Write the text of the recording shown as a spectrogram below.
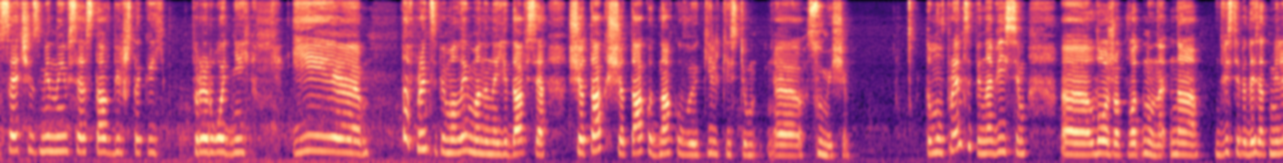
сечі змінився, став більш такий природній. І, та, в принципі, малий в мене наїдався що так, що так, однаковою кількістю е, суміші. Тому, в принципі, на 8 е, ложок ну, на, на 250 мл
